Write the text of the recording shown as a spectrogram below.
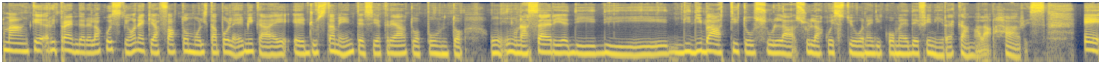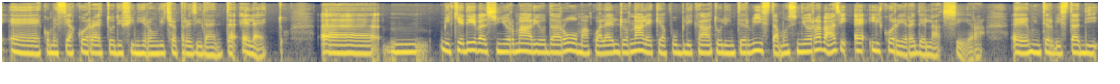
ma anche riprendere la questione che ha fatto molta polemica e, e giustamente si è creato appunto un, una serie di, di, di dibattito sulla, sulla, questione di come definire Kamala Harris e eh, come sia corretto definire un vicepresidente eletto. Eh, mi chiedeva il signor Mario da Roma qual è il giornale che ha pubblicato l'intervista Monsignor Ravasi, è il Corriere della Sera, è un'intervista di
